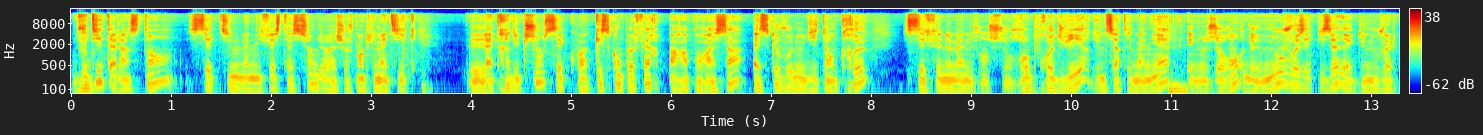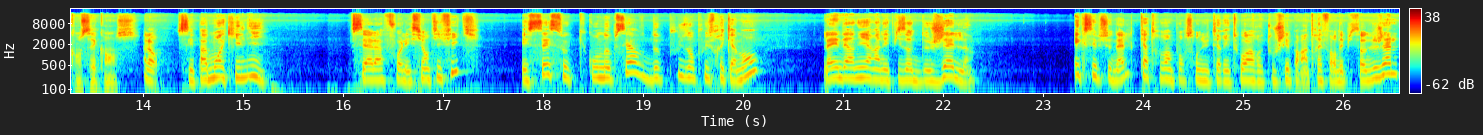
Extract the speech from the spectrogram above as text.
Vous dites à l'instant, c'est une manifestation du réchauffement climatique. La traduction, c'est quoi? Qu'est-ce qu'on peut faire par rapport à ça? Est-ce que vous nous dites en creux, ces phénomènes vont se reproduire d'une certaine manière et nous aurons de nouveaux épisodes avec de nouvelles conséquences? Alors, c'est pas moi qui le dis. C'est à la fois les scientifiques et c'est ce qu'on observe de plus en plus fréquemment. L'année dernière, un épisode de gel exceptionnel, 80% du territoire touché par un très fort épisode de gel.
